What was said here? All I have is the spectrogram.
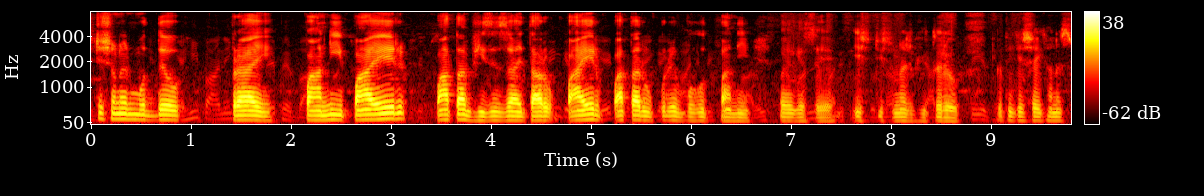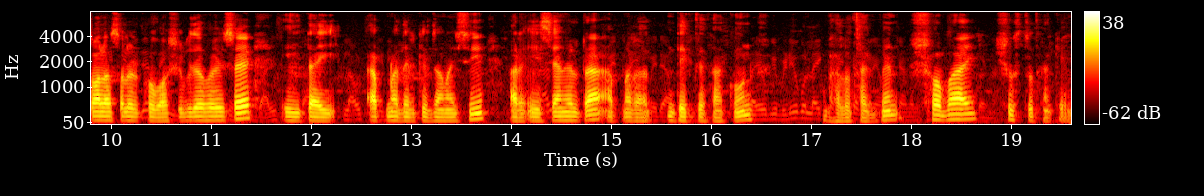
স্টেশনের মধ্যেও প্রায় পানি, পায়ের পাতা ভিজে যায়, তার পায়ের পাতার উপরে বহুত পানি হয়ে গেছে স্টেশনের ভিতরেও। গতিকে সেখানে চলাচলের খুব অসুবিধা হয়েছে, এই তাই আপনাদেরকে জানাইছি। আর এই চ্যানেলটা আপনারা দেখতে থাকুন। ভালো থাকবেন, সবাই সুস্থ থাকেন।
